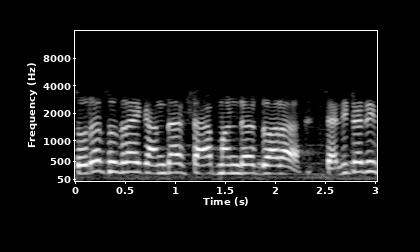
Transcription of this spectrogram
સુરત સુધરા એક સુધરાઈ સ્ટાફ મંડળ દ્વારા સેનિટરી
